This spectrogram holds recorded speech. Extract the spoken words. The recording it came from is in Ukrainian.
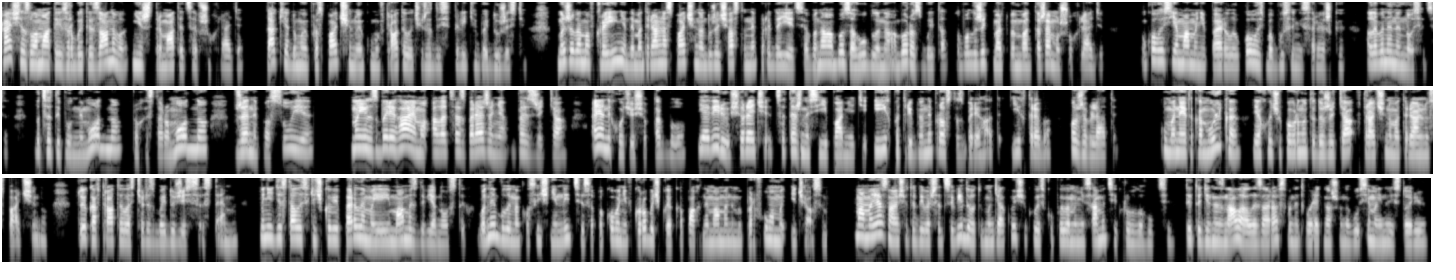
Краще зламати і зробити заново, ніж тримати це в шухляді. Так я думаю про спадщину, яку ми втратили через десятиліття байдужості. Ми живемо в країні, де матеріальна спадщина дуже часто не передається, вона або загублена, або розбита, або лежить мертвим вантажем у шухляді. У когось є мамині перли, у когось бабусині сережки, але вони не носяться, бо це типу не модно, трохи старомодно, вже не пасує. Ми їх зберігаємо, але це збереження без життя. А я не хочу, щоб так було. Я вірю, що речі це теж носії пам'яті, і їх потрібно не просто зберігати, їх треба оживляти. У мене є така мулька, я хочу повернути до життя втрачену матеріальну спадщину, ту, яка втратилась через байдужість системи. Мені дістались річкові перли моєї мами з 90-х. Вони були на класичній нитці, запаковані в коробочку, яка пахне маминими парфумами і часом. Мама, я знаю, що ти дивишся це відео, тому дякую, що колись купила мені саме ці круглогубці. Ти тоді не знала, але зараз вони творять нашу нову сімейну історію.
